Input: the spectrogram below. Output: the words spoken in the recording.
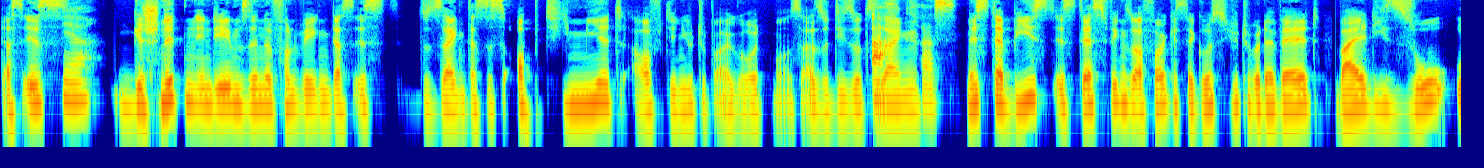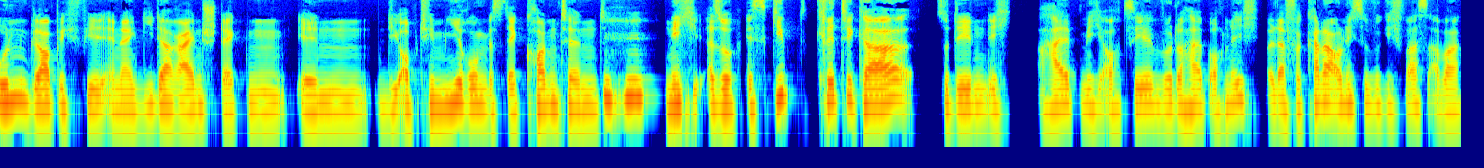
das ist ja. geschnitten in dem Sinne von wegen, das ist sozusagen, das ist optimiert auf den YouTube-Algorithmus. Also die sozusagen, Ach, Mr. Beast ist deswegen so erfolgreich, ist der größte YouTuber der Welt, weil die so unglaublich viel Energie da reinstecken in die Optimierung, dass der Content mhm. nicht, also es gibt Kritiker, zu denen ich halb mich auch zählen würde, halb auch nicht, weil dafür kann er auch nicht so wirklich was, aber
